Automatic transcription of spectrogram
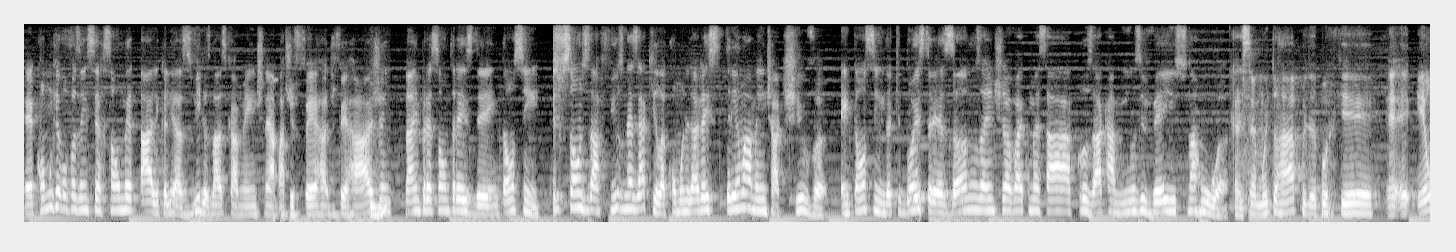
É, como que eu vou fazer a inserção metálica ali, as vigas, basicamente, né? A parte de, ferra, de ferragem, na impressão 3D. Então, assim, isso são desafios, mas é aquilo. A comunidade é extremamente ativa. Então, assim, daqui dois, três anos, a gente já vai começar a cruzar caminhos e ver isso na rua. Cara, isso é muito rápido, porque é, é, eu,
